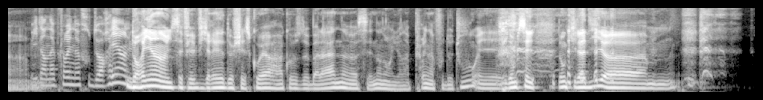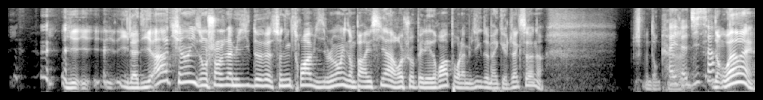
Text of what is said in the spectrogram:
euh, Mais il en a plus rien à foutre de rien. lui. de rien, il s'est fait virer de chez Square à cause de Balan. euh, C'est non, non, il en a plus rien à foutre de tout. Et, et donc c'est donc il a dit. Il, il- il a dit ah tiens ils ont changé la musique de Sonic 3 visiblement ils n'ont pas réussi à rechoper les droits pour la musique de Michael Jackson. Donc Ah, il a dit ça donc, ouais ouais.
